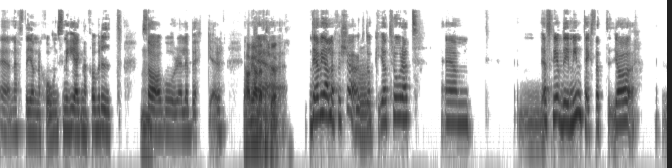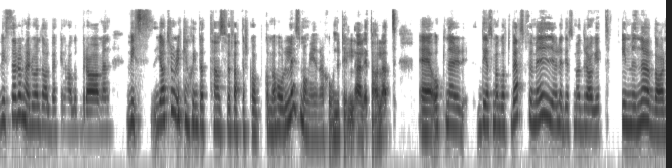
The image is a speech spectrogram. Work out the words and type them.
eh, nästa generation sina egna favoritsagor mm. eller böcker. Det har vi alla eh, försökt. Det har vi alla försökt mm. och jag tror att eh, jag skrev det i min text att jag, vissa av de här Roald Dahl-böckerna har gått bra, men viss, jag tror kanske inte att hans författarskap kommer hålla i så många generationer till, ärligt talat. Eh, och när det som har gått bäst för mig, eller det som har dragit in mina barn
